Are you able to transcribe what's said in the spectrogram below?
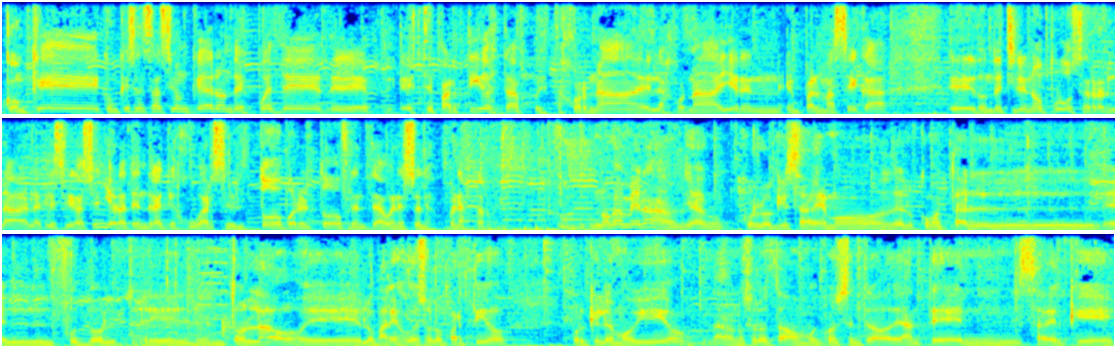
¿con, qué, ¿Con qué sensación quedaron después de, este partido, esta, esta jornada, la jornada de ayer en, en Palma Seca, eh, donde Chile no pudo cerrar la, la clasificación y ahora tendrá que jugarse el todo por el todo frente a Venezuela? Buenas tardes. No cambia nada, ya con- lo que sabemos de cómo está el, el fútbol eh, en todos lados, eh, lo parejo que son los partidos, porque lo hemos vivido. Nada, nosotros estamos muy concentrados de antes en saber que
